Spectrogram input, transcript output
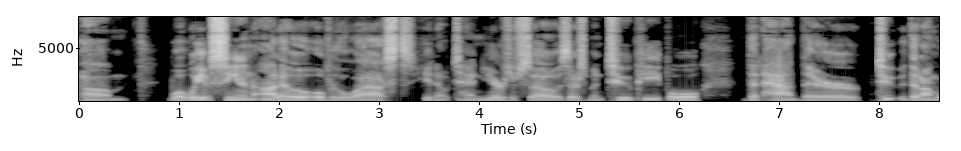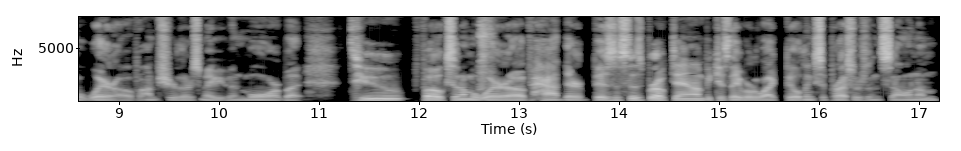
Um, what we have seen in Idaho over the last, you know, 10 years or so is there's been two people that had their two that I'm aware of. I'm sure there's maybe been more, but two folks that I'm aware of had their businesses broke down because they were like building suppressors and selling them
